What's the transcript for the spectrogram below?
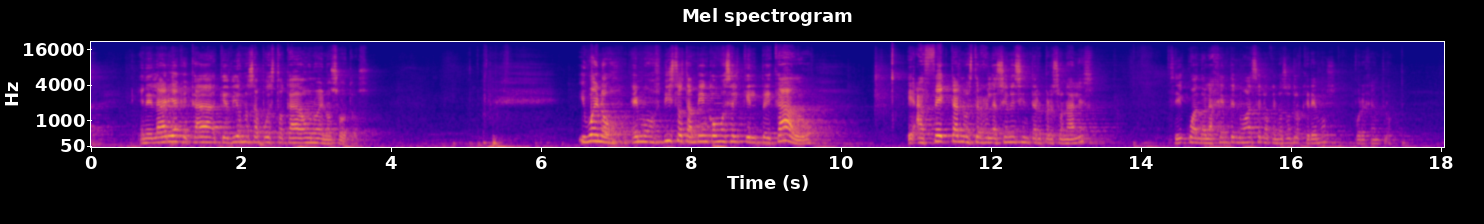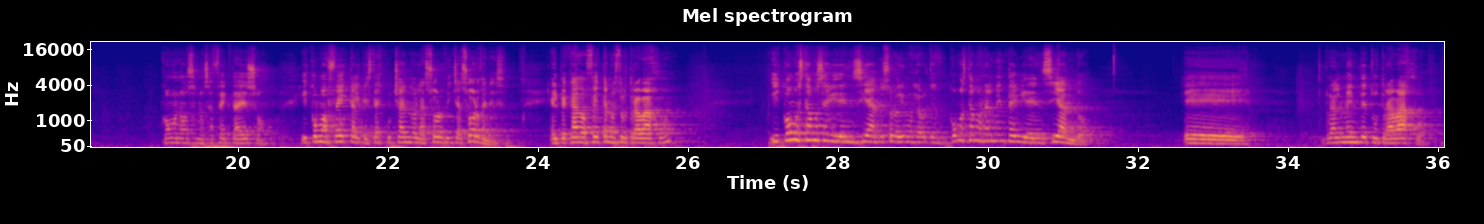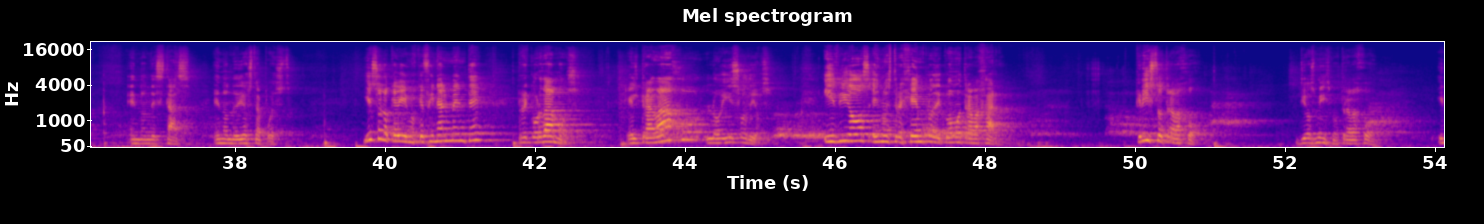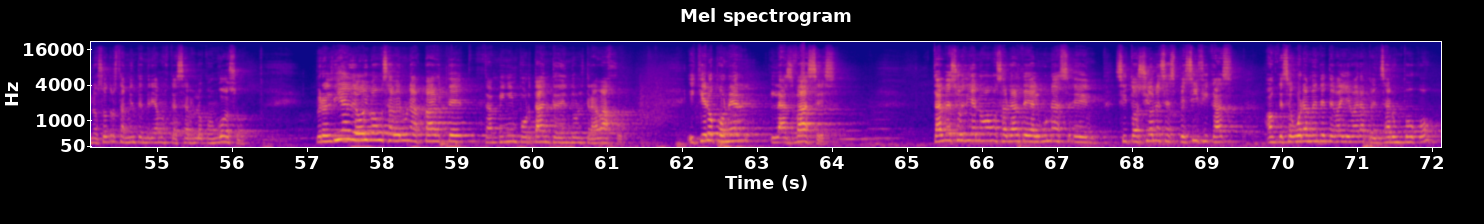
En el área que, cada, que Dios nos ha puesto a cada uno de nosotros. Y bueno, hemos visto también cómo es el que el pecado eh, afecta nuestras relaciones interpersonales. ¿sí? Cuando la gente no hace lo que nosotros queremos, por ejemplo. ¿Cómo nos, nos afecta eso? ¿Y cómo afecta al que está escuchando las dichas órdenes? El pecado afecta nuestro trabajo. ¿Y cómo estamos evidenciando? Eso lo vimos la última. ¿Cómo estamos realmente evidenciando eh, realmente tu trabajo en donde estás, en donde Dios te ha puesto? Y eso es lo que vimos, que finalmente recordamos, el trabajo lo hizo Dios. Y Dios es nuestro ejemplo de cómo trabajar. Cristo trabajó. Dios mismo trabajó. Y nosotros también tendríamos que hacerlo con gozo. Pero el día de hoy vamos a ver una parte también importante dentro del trabajo. Y quiero poner las bases. Tal vez hoy día no vamos a hablar de algunas eh, situaciones específicas aunque seguramente te va a llevar a pensar un poco,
